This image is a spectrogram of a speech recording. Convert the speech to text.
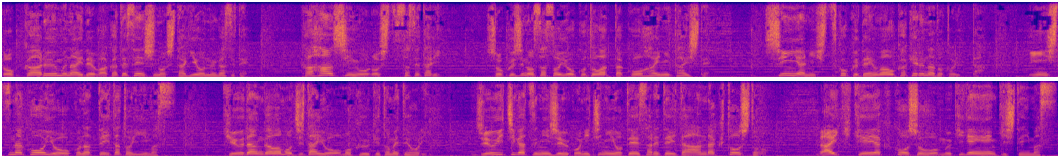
ロッカールーム内で若手選手の下着を脱がせて下半身を露出させたり食事の誘いを断った後輩に対して深夜にしつこく電話をかけるなどといった。陰湿な行為を行っていたといいます。球団側も事態を重く受け止めており11月25日に予定されていた安楽投手との来期契約交渉を無期限延期しています。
